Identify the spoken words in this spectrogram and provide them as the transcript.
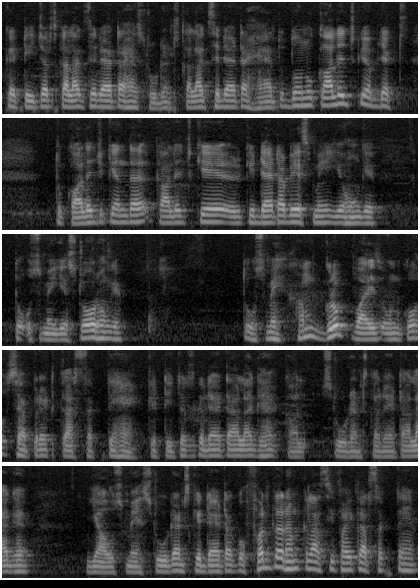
के टीचर्स का अलग से डाटा है स्टूडेंट्स का अलग से डाटा है तो दोनों कॉलेज के ऑब्जेक्ट्स तो कॉलेज के अंदर कॉलेज के, की डाटाबेस में ये होंगे तो उसमें ये स्टोर होंगे। तो उसमें हम ग्रुप वाइज उनको सेपरेट कर सकते हैं कि टीचर्स का डाटा अलग है स्टूडेंट्स का डाटा अलग है, या उसमें स्टूडेंट्स के डाटा को फर्दर हम क्लासीफाई कर सकते हैं।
